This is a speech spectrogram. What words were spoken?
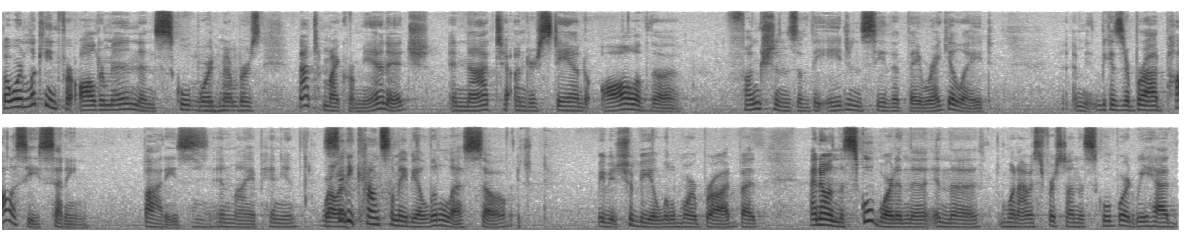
but we're looking for aldermen and school board members not to micromanage and not to understand all of the functions of the agency that they regulate. I mean, because they're broad policy setting bodies, mm-hmm. in my opinion. Well, City it- council maybe a little less so. It, maybe it should be a little more broad, but I know in the school board, in the in the when I was first on the school board, we had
